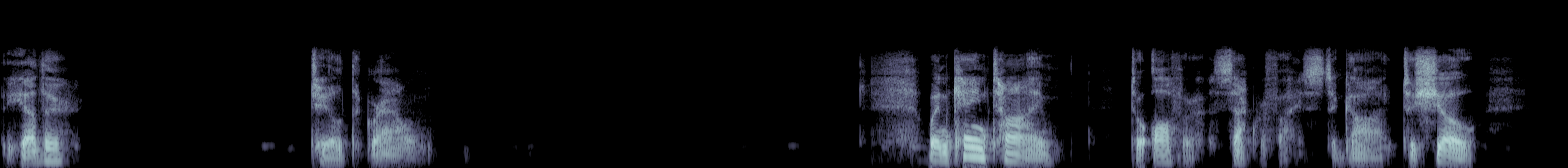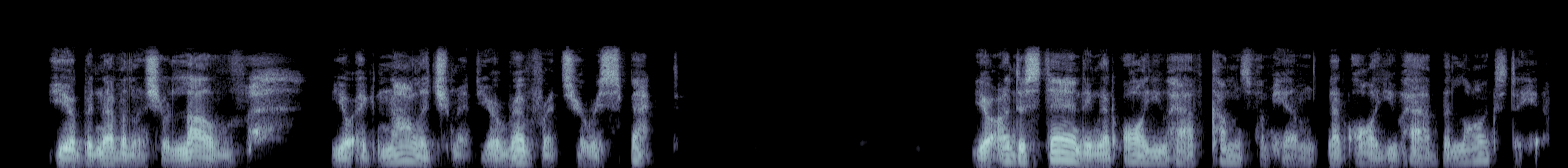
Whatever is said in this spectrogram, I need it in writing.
the other tilled the ground. When came time to offer sacrifice to God, to show your benevolence, your love, your acknowledgement, your reverence, your respect, your understanding that all you have comes from Him, that all you have belongs to Him,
